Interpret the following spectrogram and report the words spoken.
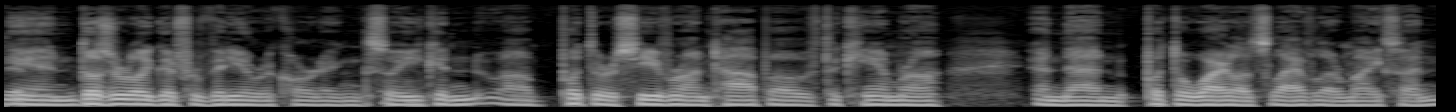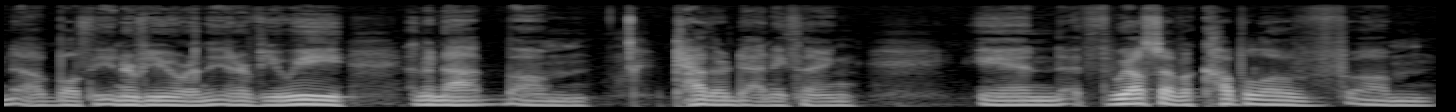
And those are really good for video recording. So you can uh, put the receiver on top of the camera and then put the wireless lavalier mics on uh, both the interviewer and the interviewee, and they're not um, tethered to anything. And we also have a couple of um,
